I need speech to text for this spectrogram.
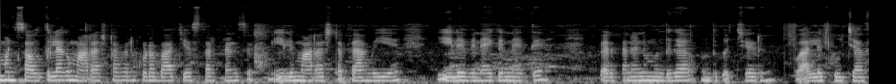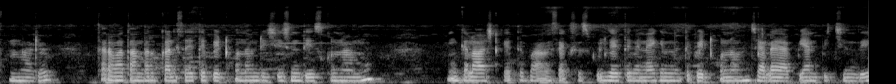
మన సౌత్ లాగా మహారాష్ట్ర వాళ్ళు కూడా బాగా చేస్తారు ఫ్రెండ్స్. వీళ్ళు మహారాష్ట్ర ఫ్యామిలీయే వీళ్ళే వినాయకుడిని అయితే పెడతానని ముందుగా ముందుకొచ్చారు. వాళ్ళే పూజ చేస్తున్నారు. తర్వాత అందరం కలిసి అయితే పెట్టుకుందాం డిసిషన్ తీసుకున్నాము. ఇంకా లాస్ట్కి అయితే బాగా సక్సెస్ఫుల్గా అయితే వినాయకుడిని అయితే పెట్టుకున్నాము చాలా హ్యాపీ అనిపించింది.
